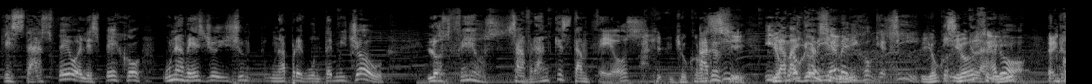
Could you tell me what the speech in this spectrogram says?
que estás feo. El espejo, una vez yo hice un- una pregunta en mi show. ¿Los feos sabrán que están feos? Yo creo que Así. sí. Y Yo la que mayoría sí. me dijo que sí. Yo, yo claro, sí. El claro.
